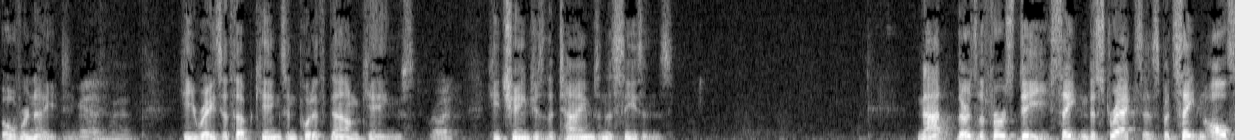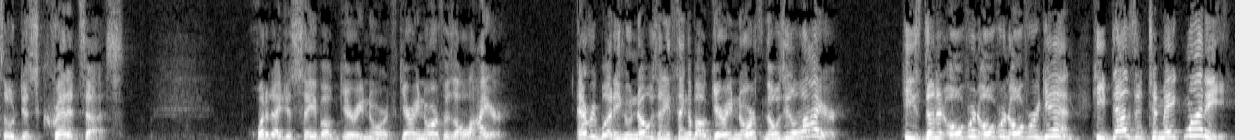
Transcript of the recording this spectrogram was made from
overnight. Amen. He raiseth up kings and putteth down kings. Right. He changes the times and the seasons. Not there's the first D. Satan distracts us, but Satan also discredits us. What did I just say about Gary North? Gary North is a liar. Everybody who knows anything about Gary North knows he's a liar. He's done it over and over and over again. He does it to make money.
